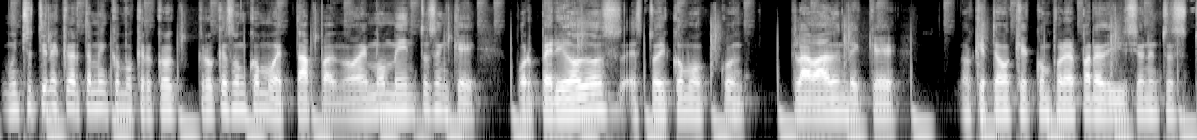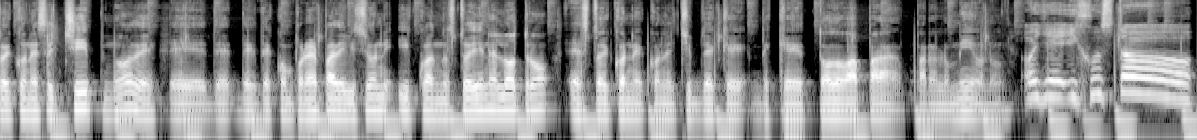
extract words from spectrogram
mucho tiene que ver también como que creo, creo, que son como etapas, ¿no? Hay momentos en que por periodos estoy como clavado en de que, que tengo que componer para división, entonces estoy con ese chip, ¿no? De, de, de, de, componer para división y cuando estoy en el otro, estoy con el, con el chip de que, de que todo va para, para lo mío, ¿no? Oye, y justo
